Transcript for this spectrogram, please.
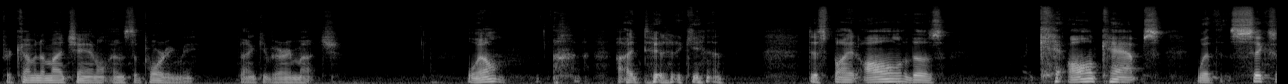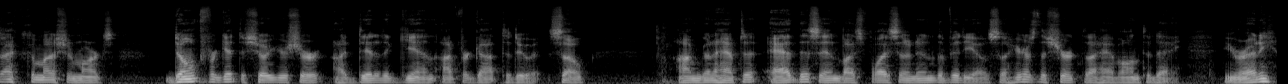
for coming to my channel and supporting me. Thank you very much. Well, I did it again. Despite all of those all caps with six exclamation marks, don't forget to show your shirt. I did it again. I forgot to do it. So I'm going to have to add this in by splicing it into the video. So here's the shirt that I have on today. You ready?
